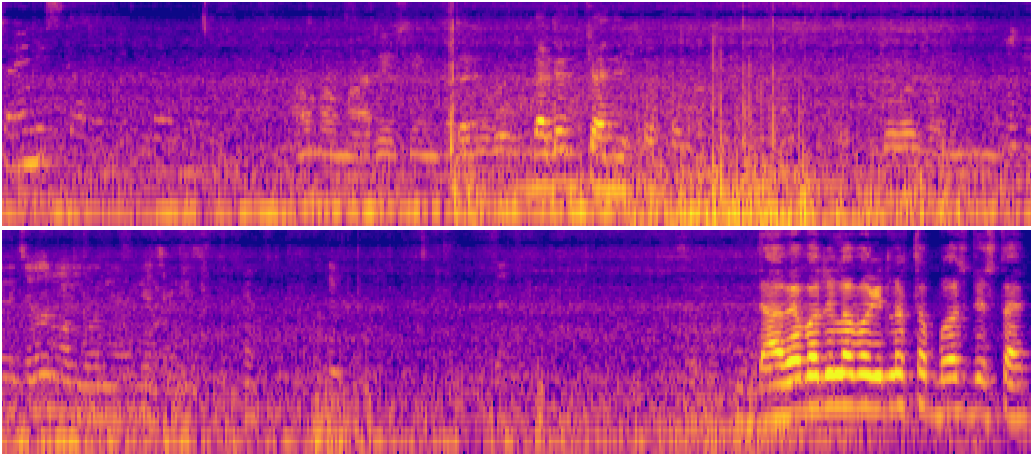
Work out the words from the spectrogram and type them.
Chinese that is Chinese temple. Okay, Jewar Mongolia, Chinese. डाव्या बाजूला बघितलं तर बस दिसत आहेत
